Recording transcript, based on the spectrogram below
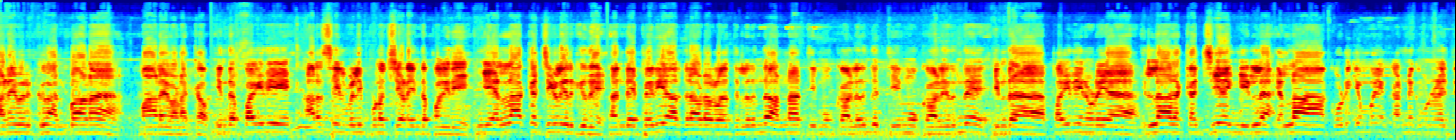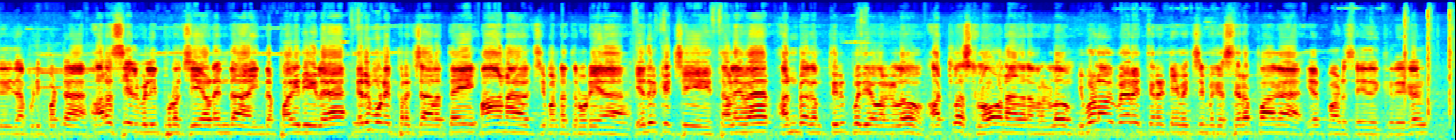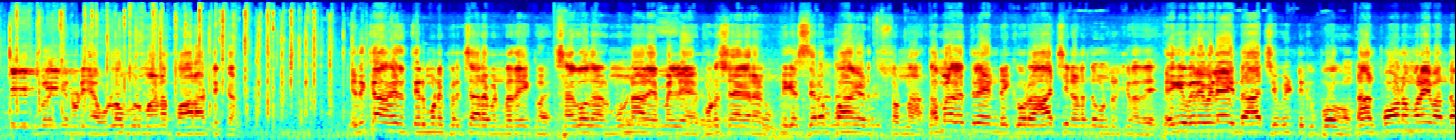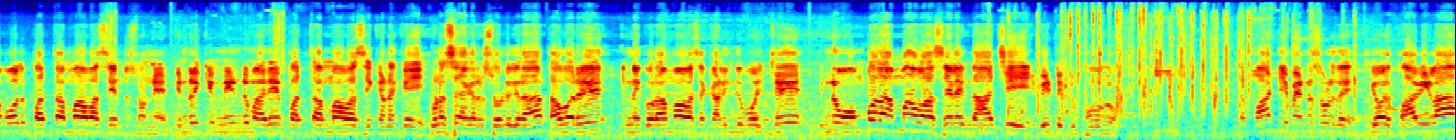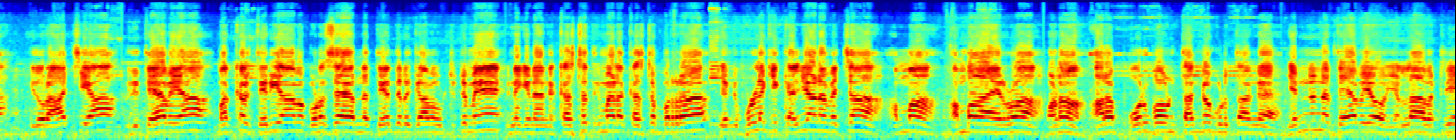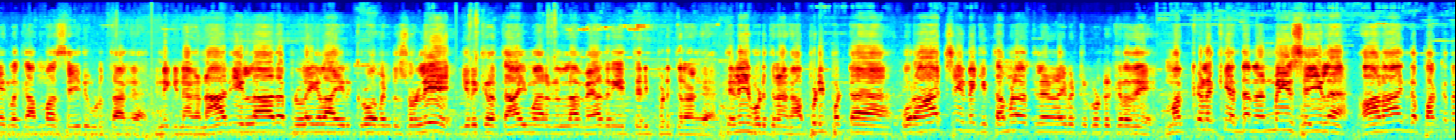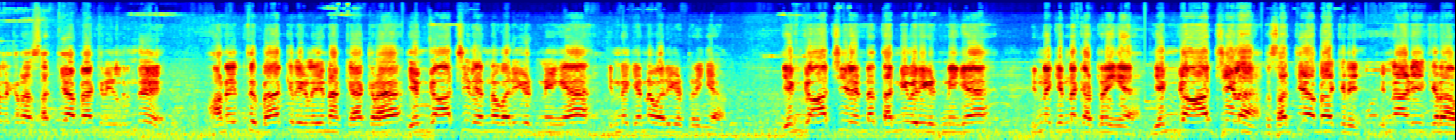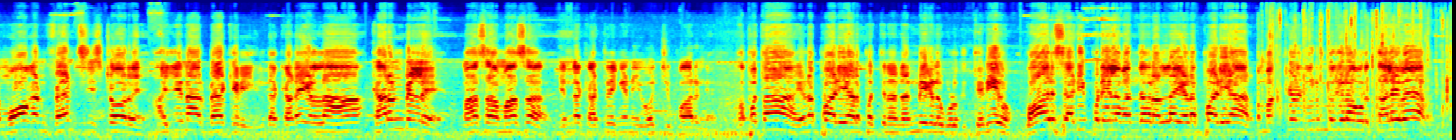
அனைவருக்கும் அன்பான மாலை வணக்கம். இந்த பகுதி அரசியல் விழிப்புணர்ச்சி அடைந்த பகுதி. இங்க எல்லா கட்சிகளும் இருக்குது. தந்தை பெரியார் திராவிட கழகத்திலிருந்து அண்ணா திமுக இருந்து திமுக இருந்து இந்த பகுதியினுடைய இல்லாத கட்சியே இங்க இல்ல. எல்லா கொடிக்கமும் என் கண்ணுக்கு முன்னாடி தெரியுது. அப்படிப்பட்ட அரசியல் விழிப்புணர்ச்சி அடைந்த இந்த பகுதியில எருமுனை பிரச்சாரத்தை மாநகராட்சி மன்றத்தினுடைய எதிர்க்கட்சி தலைவர் அன்பகம் திருப்பதி அவர்களும் அட்லஸ் லோகநாதன் அவர்களும் இவ்வளவு பேரை திரட்டி வச்சு மிக சிறப்பாக ஏற்பாடு செய்திருக்கிறீர்கள். உங்களுக்கு என்னுடைய உள்ளபூர்வமான பாராட்டுக்கள். எதுக்காக இந்த திருமுனை பிரச்சாரம் என்பதை சகோதரர் முன்னாள் எம்எல்ஏ குணசேகரன் மிக சிறப்பாக எடுத்து சொன்னார். தமிழகத்திலே இன்றைக்கு ஒரு ஆட்சி நடந்து கொண்டிருக்கிறது. வெகு விரைவிலே இந்த ஆட்சி வீட்டுக்கு போகும். நான் போன முறை வந்தபோது பத்து அமாவாசை என்று சொன்னேன். இன்றைக்கு மீண்டும் அதே பத்து அமாவாசை கணக்கை குணசேகரன் சொல்லுகிறார். தவறு. இன்னைக்கு ஒரு அமாவாசை கழிந்து போயிட்டு இன்னும் ஒன்பது அமாவாசையில இந்த ஆட்சி வீட்டுக்கு போகும். இந்த பாட்டியம் என்ன சொல்லுது? ஐயோ பாவிகளா? இது ஒரு ஆட்சியா? இது தேவையா? மக்கள் தெரியாம குணசேகரனை தேர்ந்தெடுக்காம விட்டுட்டுமே இன்னைக்கு நாங்க கஷ்டத்துக்கு மேல கஷ்டப்படுறோம் எங்க பிள்ளைக்கு கல்யாணம் வச்சா அம்மா ஐம்பதாயிரம் ரூபாய் பணம் அரை ஒரு பவுன் தங்கம் கொடுத்தாங்க. என்னென்ன தேவையோ எல்லாவற்றையும் எங்களுக்கு அம்மா செய்து கொடுத்தாங்க. இன்னைக்கு நாங்க நாதி இல்லாத பிள்ளைகளா இருக்கிறோம் என்று சொல்லி இருக்கிற தாய்மார்கள் எல்லாம் வேதனையை தெளிப்படுத்துறாங்க தெளிவுபடுத்துறாங்க. அப்படிப்பட்ட ஒரு ஆட்சி இன்னைக்கு தமிழகத்தில் நடைபெற்றுக் கொண்டிருக்கிறது. மக்களுக்கு எந்த நன்மையும் செய்யல. ஆனா இந்த பக்கத்தில் இருக்கிற சத்யா பேக்கரி இருந்து அனைத்து பேக்கரிகளையும் நான் கேட்குறேன் எங்க ஆட்சியில் என்ன வரி கட்டினீங்க? இன்னைக்கு என்ன வரி கட்டுறீங்க? எங்க ஆட்சியில் என்ன தண்ணி வரி கட்டினீங்க? இன்னைக்கு என்ன கட்டுறீங்க? எங்க ஆட்சியில சத்யா பேக்கரி பின்னாடி இருக்கிற மோகன் ஃபேன்சி ஸ்டோர் ஐயனார் பேக்கரி இந்த கடைகள்லாம் கரண்ட் பில்லு மாசா மாசம் என்ன கட்டுறீங்கன்னு யோசிச்சு பாருங்க. அப்பதான் எடப்பாடியார் பத்தின நன்மைகள் உங்களுக்கு தெரியும். வாரிசு அடிப்படையில வந்தவர் அல்ல எடப்பாடியார். மக்கள் விரும்புகிற ஒரு தலைவர்.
